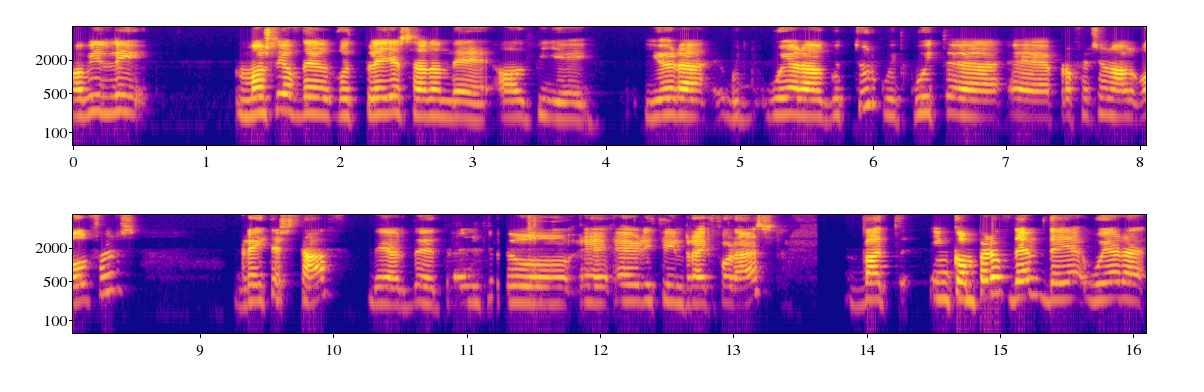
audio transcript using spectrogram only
Obviously, mostly of the good players are on the LPA. You're a, we are a good tour with good uh, uh, professional golfers, great staff. They are trying to do uh, everything right for us. But in compare of them, they we are a,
